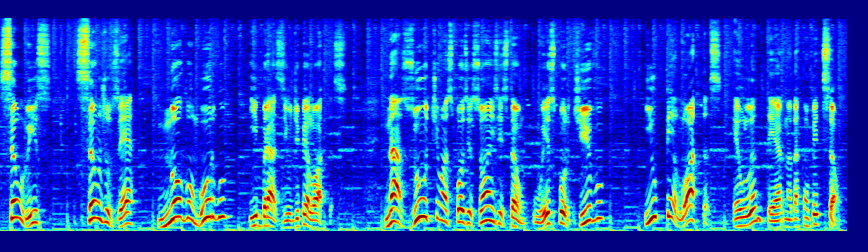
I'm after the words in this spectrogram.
São Luís, São José, Novo Hamburgo e Brasil de Pelotas. Nas últimas posições estão o Esportivo e o Pelotas é o lanterna da competição.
